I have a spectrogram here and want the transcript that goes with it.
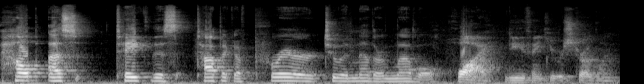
help us take this topic of prayer to another level." Why do you think you were struggling?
